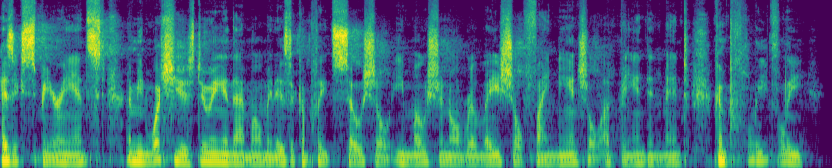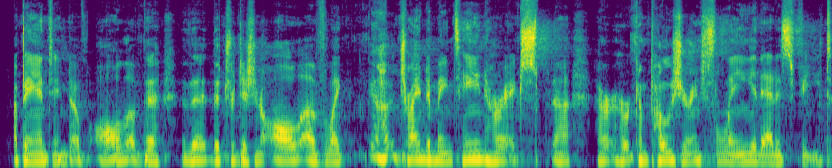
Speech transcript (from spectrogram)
has experienced, I mean, what she is doing in that moment is a complete social, emotional, relational, financial abandonment, completely abandoned of all of the, the, the tradition, all of like trying to maintain her, uh, her, her composure and just laying it at his feet.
